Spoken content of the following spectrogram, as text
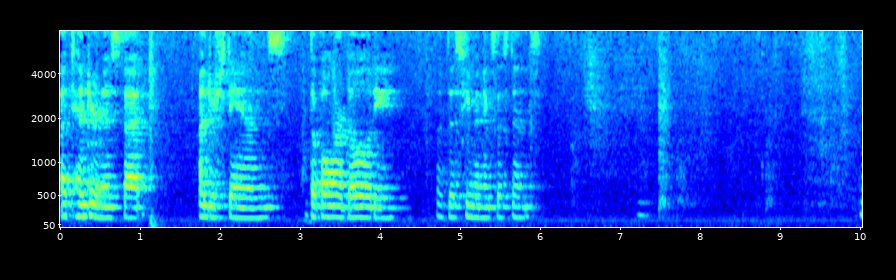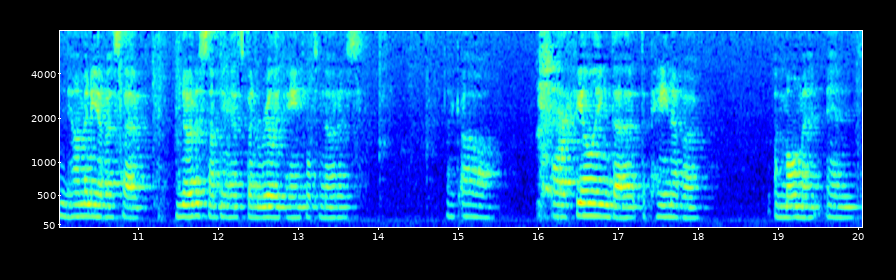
a tenderness that understands the vulnerability of this human existence. And how many of us have noticed something that's been really painful to notice? Like, oh, or feeling the, the pain of a, a moment and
